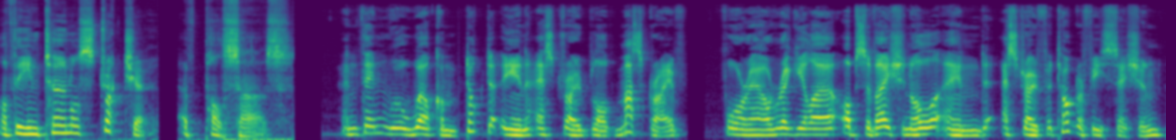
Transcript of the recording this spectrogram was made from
of the internal structure of pulsars. And then we'll welcome Dr. Ian Astroblog Musgrave for our regular observational and astrophotography session,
